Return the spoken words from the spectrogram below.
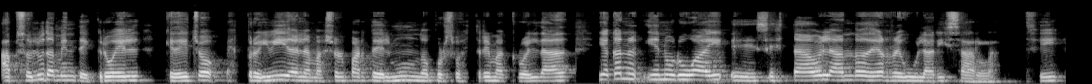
absolutamente cruel, que de hecho es prohibida en la mayor parte del mundo por su extrema crueldad, y acá en Uruguay eh, se está hablando de regularizarla. ¿sí?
